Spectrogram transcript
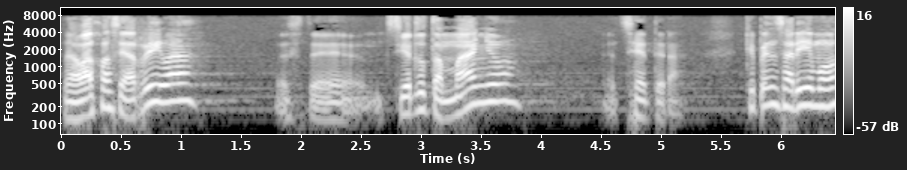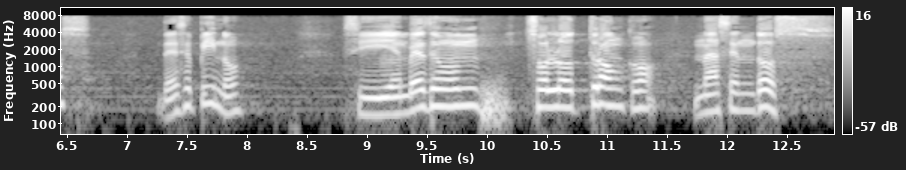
De abajo hacia arriba, este, cierto tamaño, etcétera. ¿Qué pensaríamos de ese pino Si en vez de un solo tronco nacen dos,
